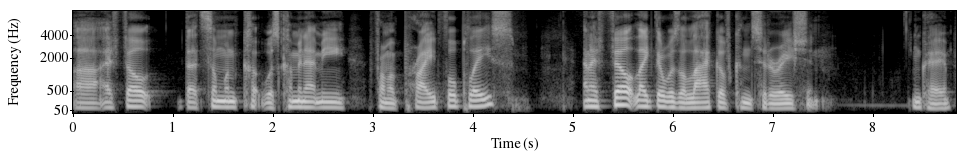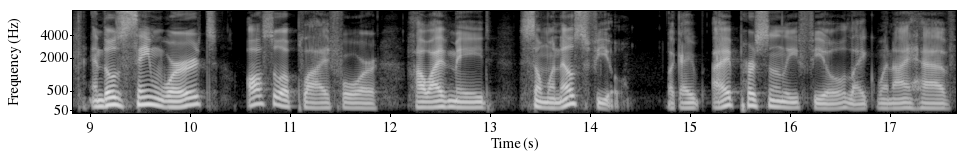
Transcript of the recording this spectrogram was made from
Uh, I felt that someone was coming at me from a prideful place. And I felt like there was a lack of consideration. Okay. And those same words also apply for how I've made someone else feel. Like I, I personally feel like when I have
